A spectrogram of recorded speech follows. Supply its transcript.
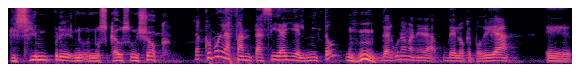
que siempre no- nos causa un shock. O sea, cómo la fantasía y el mito, de alguna manera, de lo que podría eh,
